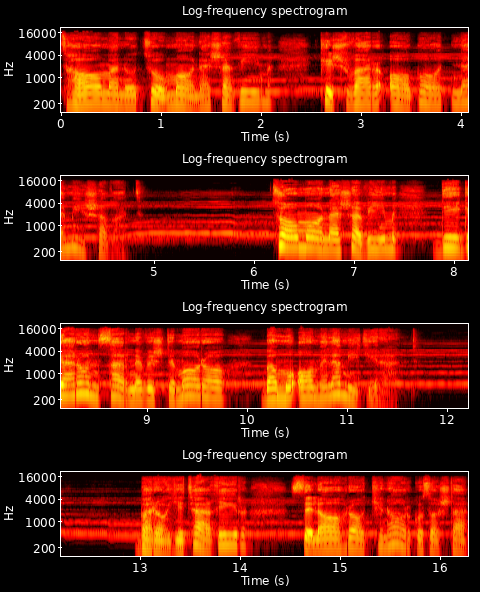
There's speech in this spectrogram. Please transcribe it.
تا من و تو ما نشویم کشور آباد نمی شود. تا ما نشویم دیگران سرنوشت ما را به معامله می گیرند. برای تغییر سلاح را کنار گذاشته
